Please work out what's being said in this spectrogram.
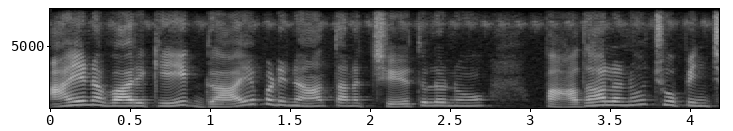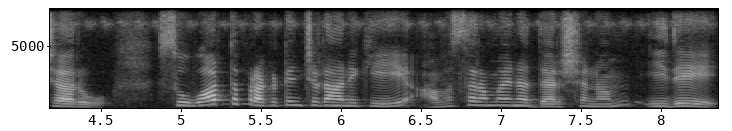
ఆయన వారికి గాయపడిన తన చేతులను పాదాలను చూపించారు. సువార్త ప్రకటించడానికి అవసరమైన దర్శనం ఇదే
